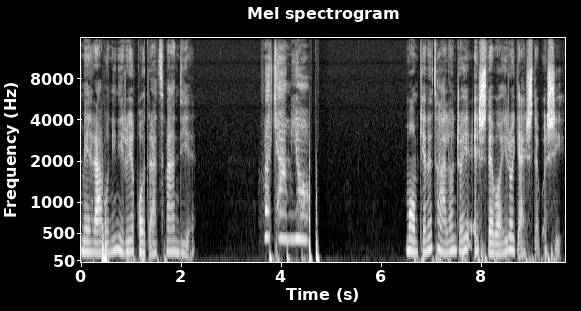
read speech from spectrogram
مهربونی نیروی قدرتمندیه. و کمیاب. ممکنه تا الان جای اشتباهی رو گشته باشی.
